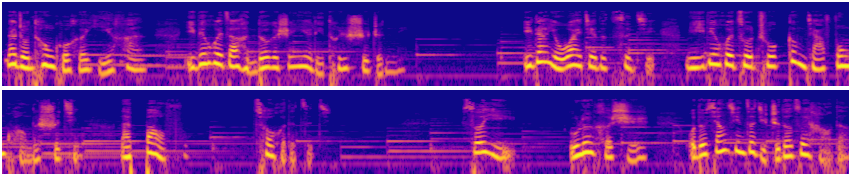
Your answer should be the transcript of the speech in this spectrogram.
那种痛苦和遗憾，一定会在很多个深夜里吞噬着你。一旦有外界的刺激，你一定会做出更加疯狂的事情，来报复凑合的自己。所以，无论何时，我都相信自己值得最好的，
